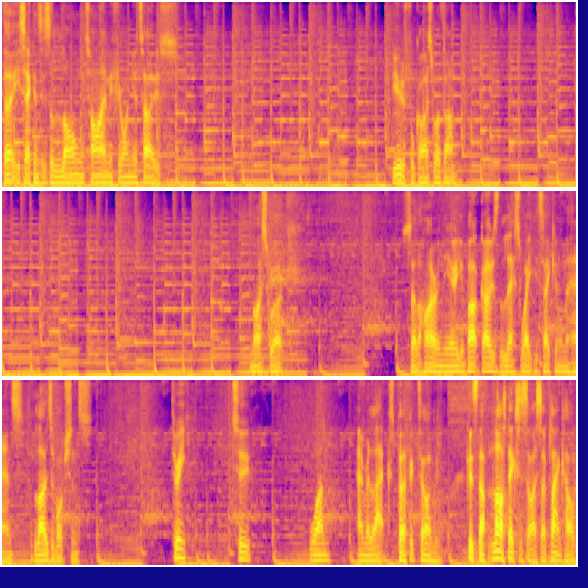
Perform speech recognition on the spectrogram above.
30 seconds is a long time if you're on your toes. Beautiful, guys. Well done. Nice work. So the higher in the air your butt goes, the less weight you're taking on the hands. Loads of options. Three, two, one, and relax. Perfect timing. Good stuff. Last exercise, so plank hold.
